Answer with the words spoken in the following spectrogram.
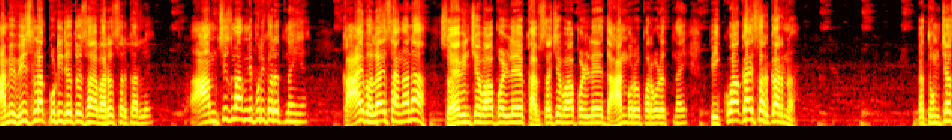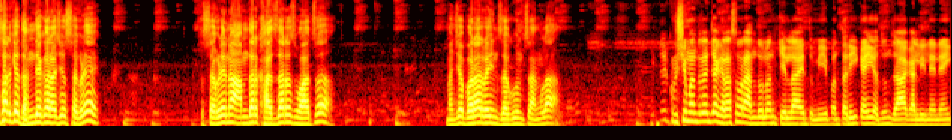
आम्ही वीस लाख कोटी देतोय सा भारत सरकारले. आमचीच मागणी पुरी करत नाही आहे काय भलं आहे सांगा ना. सोयाबीनचे भाव पडले कापसाचे भाव पडले दहान बरोबर परवडत नाही. पिकवा काय सरकारनं? का तुमच्यासारखे धंदे करायचे सगळे? सगळे ना आमदार खासदारच व्हायचं. म्हणजे बरा राहीन जगून चांगला. कृषी मंत्र्यांच्या घरासमोर आंदोलन केलं आहे तुम्ही पण तरी काही अजून जाग आलेली नाही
